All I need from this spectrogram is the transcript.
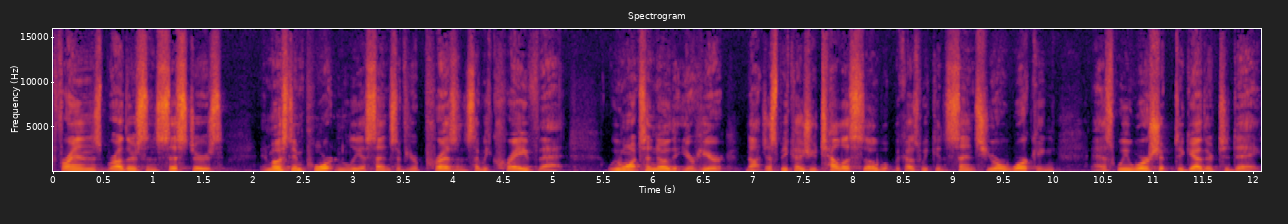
friends, brothers, and sisters, and most importantly, a sense of your presence. That we crave that. We want to know that you're here, not just because you tell us so, but because we can sense you're working as we worship together today.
